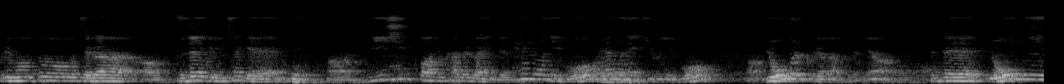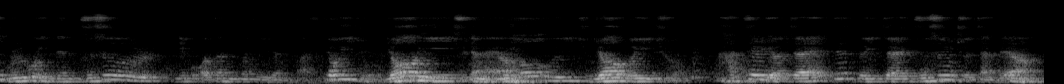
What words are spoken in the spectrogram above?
그리고 또 제가 어, 부자의 그림 책에 네. 어, 20번 카드가 이제 행운이고 네. 행운의 기운이고 어, 용을 그려놨거든요. 근데 용이 물고 있는 구슬이 뭐 어떤 건지 이름 아시죠? 여의주. 여의주잖아요. 여의주. 여의주. 같을 여자의 뜻, 의자의 구슬 주자인데요.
